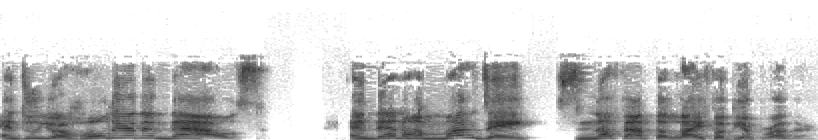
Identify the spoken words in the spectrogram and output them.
and do your holier than thous, and then on Monday, snuff out the life of your brother.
